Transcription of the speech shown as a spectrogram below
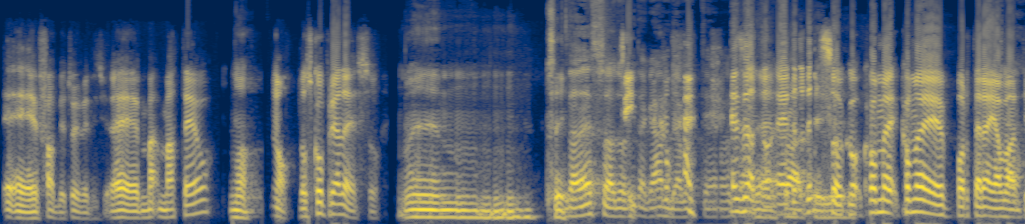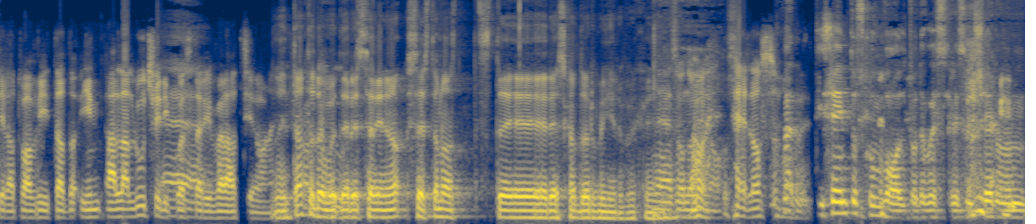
Eh, Fabio, tu hai 20. Eh, Ma- Matteo? No. No, lo scopri adesso. Ehm, sì. Da adesso la tua Sì. vita cambia. Matteo, Esatto, Eh, e da infatti- adesso co- come, come porterai avanti Eh. la tua vita do- in- alla luce di Eh. questa rivelazione? Intanto devo vedere se, no- se stanotte riesco a dormire. Perché... Eh, secondo me no. Eh, lo so. Ti sento sconvolto, devo essere sincero. non-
